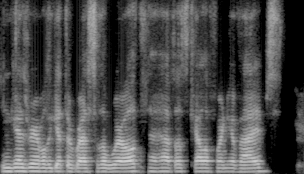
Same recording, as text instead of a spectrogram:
You guys were able to get the rest of the world to have those California vibes.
